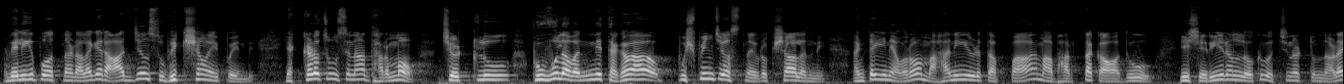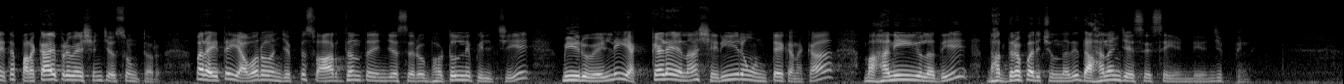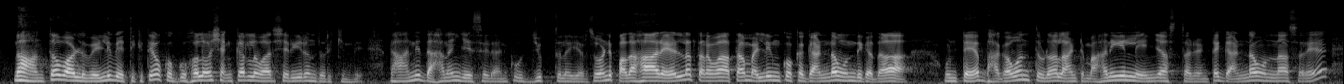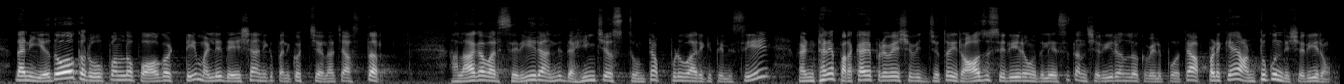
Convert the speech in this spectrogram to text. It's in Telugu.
వెలిగిపోతున్నాడు. అలాగే రాజ్యం సుభిక్షం అయిపోయింది. ఎక్కడ చూసినా ధర్మం చెట్లు పువ్వులు అవన్నీ తెగ పుష్పించేస్తున్నాయి వృక్షాలన్నీ. అంటే ఈయన ఎవరో మహనీయుడు తప్ప మా భర్త కాదు. ఈ శరీరంలోకి వచ్చినట్టున్నాడు. అయితే పరకాయ ప్రవేశం చేస్తుంటారు మరి అయితే ఎవరు అని చెప్పి స్వార్థంతో ఏం చేశారు? భటుల్ని పిలిచి మీరు వెళ్ళి ఎక్కడైనా శరీరం ఉంటే కనుక మహనీయులది భద్రపరిచున్నది దహనం చేసేసేయండి అని చెప్పింది. దాంతో వాళ్ళు వెళ్ళి వెతికితే ఒక గుహలో శంకర్ల వారి శరీరం దొరికింది. దాన్ని దహనం చేసేయడానికి ఉద్యుక్తులయ్యారు. చూడండి పదహారేళ్ళ తర్వాత మళ్ళీ ఇంకొక గండం ఉంది కదా. ఉంటే భగవంతుడు అలాంటి మహనీయుల్ని ఏం చేస్తాడంటే గండం ఉన్నా సరే దాన్ని ఏదో ఒక రూపంలో పోగొట్టి మళ్ళీ దేశానికి పనికొచ్చేలా చేస్తారు. అలాగ వారి శరీరాన్ని దహించేస్తుంటే అప్పుడు వారికి తెలిసి వెంటనే పరకాయ ప్రవేశ విద్యతో ఈ రాజు శరీరం వదిలేసి తన శరీరంలోకి వెళ్ళిపోతే అప్పటికే అంటుకుంది శరీరం.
